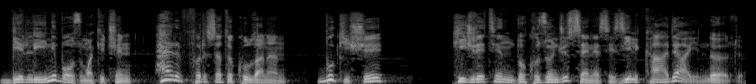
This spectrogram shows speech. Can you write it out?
birliğini bozmak için her fırsatı kullanan bu kişi hicretin 9. senesi Zilkade ayında öldü.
